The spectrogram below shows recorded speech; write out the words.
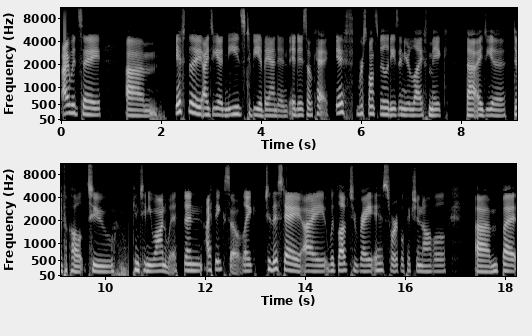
I would say um, if the idea needs to be abandoned, it is okay. If responsibilities in your life make that idea difficult to continue on with, then I think so. Like to this day, I would love to write a historical fiction novel, um, but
